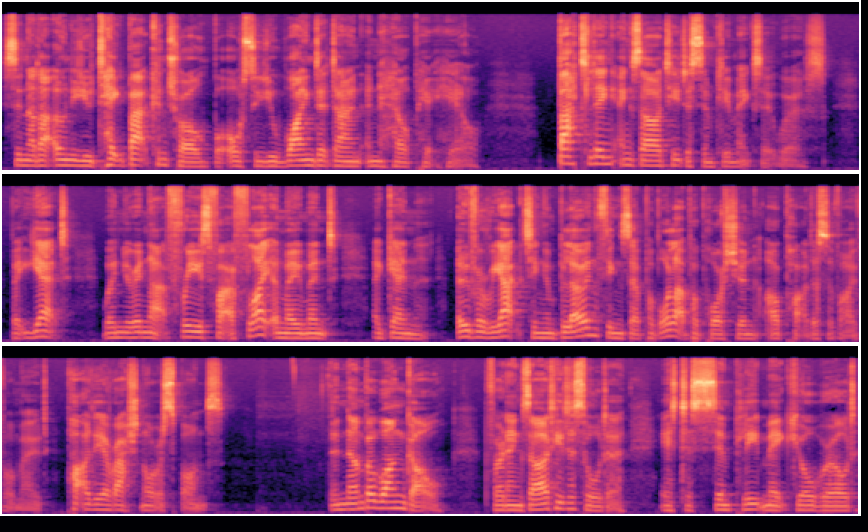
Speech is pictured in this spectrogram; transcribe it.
so that only you take back control, but also you wind it down and help it heal. Battling anxiety just simply makes it worse. But yet, when you're in that freeze, fight, or flight a moment, again, overreacting and blowing things up of all out proportion are part of the survival mode, part of the irrational response. The number one goal for an anxiety disorder is to simply make your world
